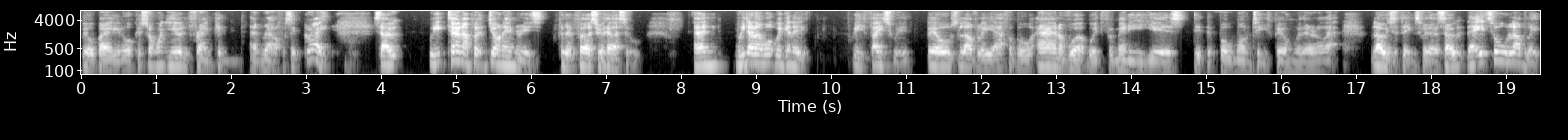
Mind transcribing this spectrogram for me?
Bill Bailey and Orchestra. I want you and Frank and, and Ralph. I said, Great. So we turn up at John Henry's for the first rehearsal, and we don't know what we're going to be faced with. Bill's lovely, affable. Anne, I've worked with for many years, did the full Monty film with her and all that, loads of things with her. So it's all lovely.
